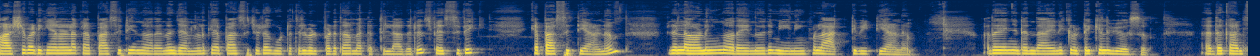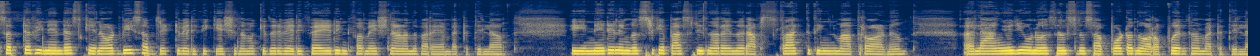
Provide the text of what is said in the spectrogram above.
ഭാഷ പഠിക്കാനുള്ള കപ്പാസിറ്റി എന്ന് പറയുന്നത് ജനറൽ കപ്പാസിറ്റിയുടെ കൂട്ടത്തിൽ ഉൾപ്പെടുത്താൻ പറ്റത്തില്ല. അതൊരു സ്പെസിഫിക് കപ്പാസിറ്റിയാണ് പിന്നെ ലേണിംഗ് എന്ന് പറയുന്നത് ഒരു മീനിങ് ഫുൾ ആക്ടിവിറ്റിയാണ് അത് കഴിഞ്ഞിട്ട് എന്താ അതിന് critical views the concept of innateness cannot be subject to verification നമുക്കിതൊരു വെരിഫൈഡ് ഇൻഫർമേഷൻ ആണെന്ന് പറയാൻ പറ്റത്തില്ല. ഇന്നേറ്റ് ലിംഗ്വിസ്റ്റിക് കപ്പാസിറ്റി എന്ന് പറയുന്ന ഒരു അബ്സ്ട്രാക്ട് തിങ് മാത്രമാണ്. ലാംഗ്വേജ് യൂണിവേഴ്സൽസിന് സപ്പോർട്ടൊന്നും ഉറപ്പ് വരുത്താൻ പറ്റത്തില്ല.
